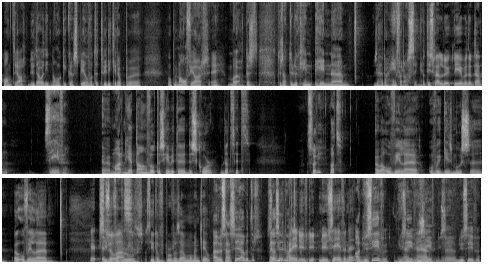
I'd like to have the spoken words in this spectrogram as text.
Want ja, nu dat we die nog een keer kunnen spelen voor de tweede keer op, eh, op een half jaar. Hè. Maar ja, het is, het is natuurlijk geen, geen, eh, hoe zeg je dat? geen verrassing. hè. Het is wel leuk. Die hebben er dan zeven. Eh, Maarten, jij hebt het aangevuld, dus jij weet de, de score, hoe dat zit. Sorry, wat? Eh, wel, hoeveel, eh, hoeveel gizmos... eh, oh, hoeveel Eh, seal, of zoals- approval, seal of approval zijn we momenteel? En we zes hebben we er? Zes? Nee, nu, nu, nu zeven, hè? Ah, nu zeven. Nu Ja, zeven. nu Ja. zeven, nu Ja, ja, nu zeven.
